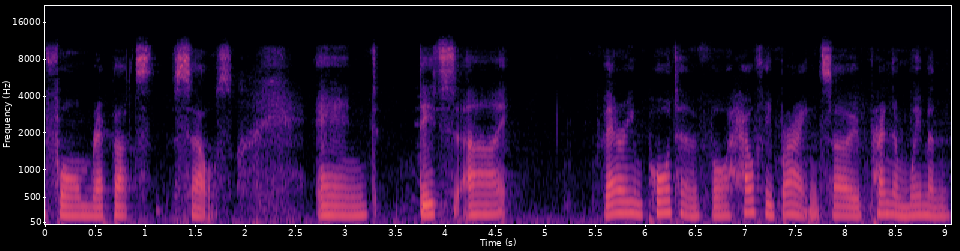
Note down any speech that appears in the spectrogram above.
form red blood cells. And these are very important for healthy brain. So pregnant women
